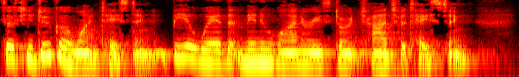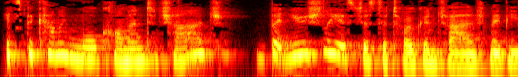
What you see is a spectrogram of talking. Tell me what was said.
So if you do go wine tasting, be aware that many wineries don't charge for tasting. It's becoming more common to charge, but usually it's just a token charge, maybe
